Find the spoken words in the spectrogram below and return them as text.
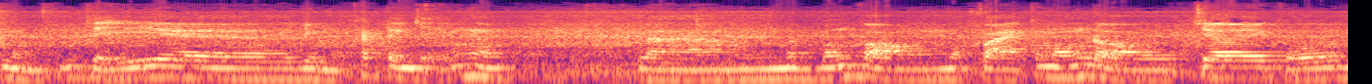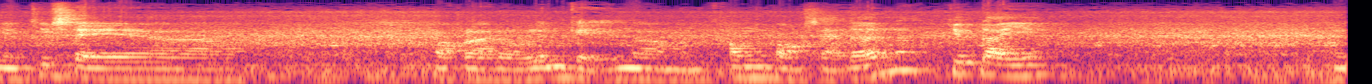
Mình cũng chỉ à, dùng một cách đơn giản thôi. Là mình vẫn còn một vài cái món đồ chơi của những chiếc xe hoặc là đồ linh kiện mà mình không còn xài đến đó, trước đây ừ,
